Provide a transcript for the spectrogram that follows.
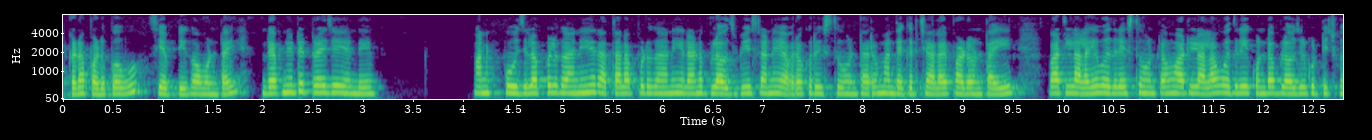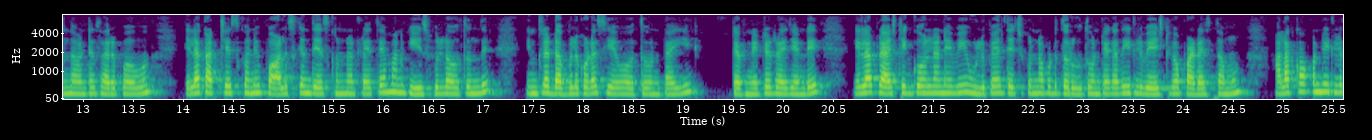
ఎక్కడా పడిపోవు. సేఫ్టీగా ఉంటాయి. డెఫినెట్గా ట్రై చేయండి. మనకు పూజలప్పుడు కానీ రథాలప్పుడు కానీ ఇలాంటి బ్లౌజ్ పీస్లు అనేవి ఎవరొకరు ఇస్తూ ఉంటారు. మన దగ్గర చాలా పడి ఉంటాయి. వాటిని అలాగే వదిలేస్తూ ఉంటాం. వాటిని అలా వదిలేయకుండా బ్లౌజులు కుట్టించుకుందాం అంటే సరిపోవు. ఇలా కట్ చేసుకొని పాలిస్ కింద తీసుకున్నట్లయితే మనకి యూస్ఫుల్ అవుతుంది. ఇంట్లో డబ్బులు కూడా సేవ్ అవుతూ ఉంటాయి. డెఫినెట్గా ట్రై చేయండి. ఇలా ప్లాస్టిక్ గోన్లు అనేవి ఉల్లిపాయలు తెచ్చుకున్నప్పుడు దొరుకుతూ ఉంటాయి కదా ఇట్లా వేస్ట్గా పడేస్తాము. అలా కాకుండా ఇట్లా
